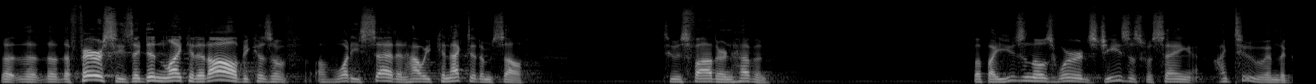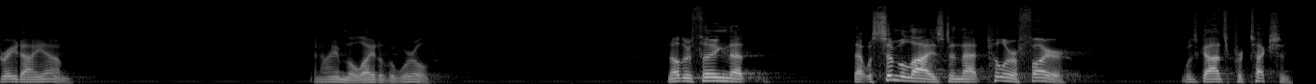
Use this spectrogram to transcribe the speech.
The, the, the, the, Pharisees, they didn't like it at all because of, of what he said and how he connected himself to his Father in heaven. But by using those words, Jesus was saying, I too am the great I am, and I am the light of the world. Another thing that, that was symbolized in that pillar of fire was God's protection.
